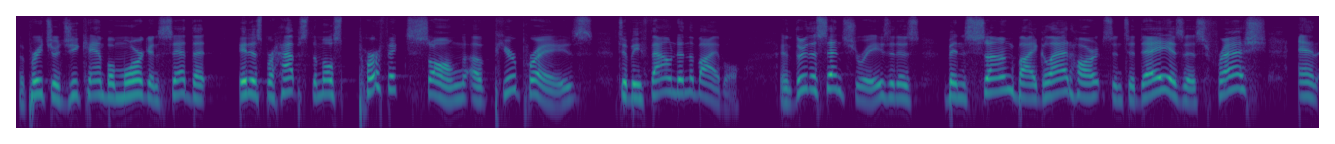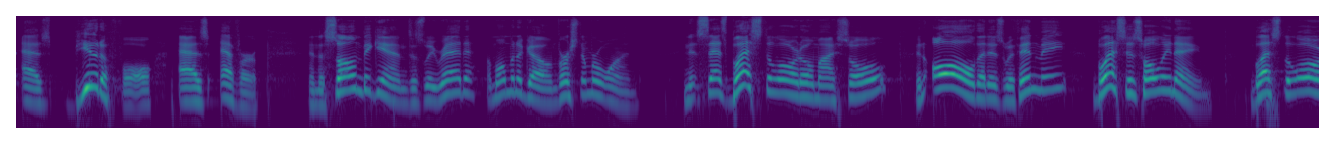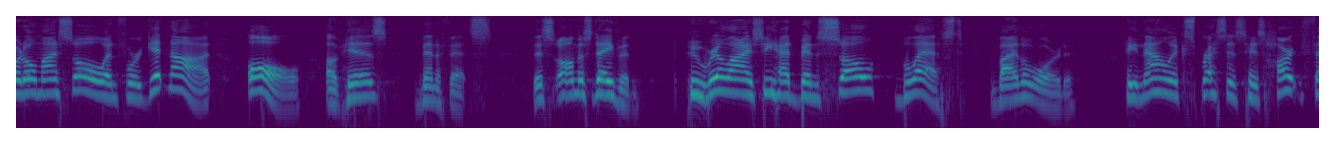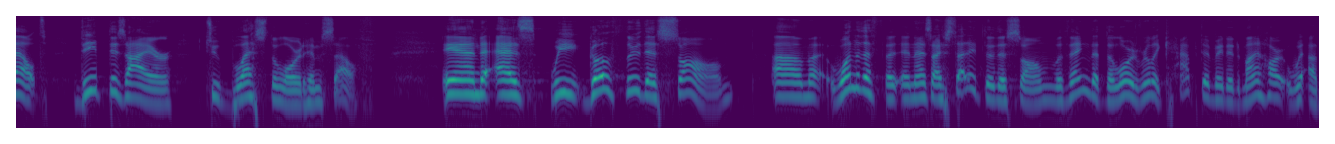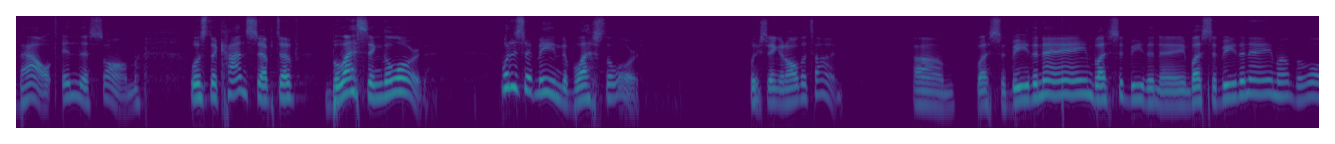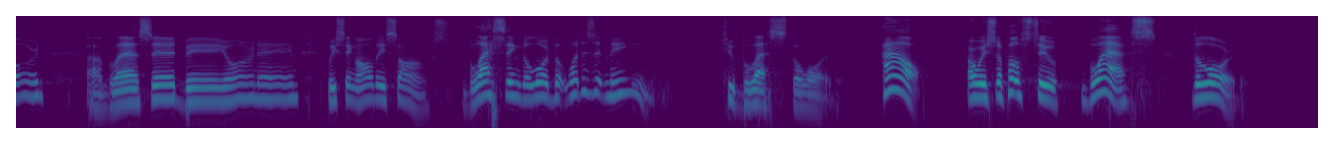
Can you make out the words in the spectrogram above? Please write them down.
The preacher G. Campbell Morgan said that it is perhaps the most perfect song of pure praise to be found in the Bible. And through the centuries, it has been sung by glad hearts, and today is as fresh and as beautiful as ever. And the psalm begins, as we read a moment ago, in verse number one. And it says, Bless the Lord, O my soul, and all that is within me, bless his holy name. Bless the Lord, O my soul, and forget not all of his benefits. This psalmist David, who realized he had been so blessed by the Lord, he now expresses his heartfelt, deep desire to bless the Lord himself. And as we go through this psalm, um, one of the and as I studied through this psalm, the thing that the Lord really captivated my heart about in this psalm was the concept of blessing the Lord. What does it mean to bless the Lord? We sing it all the time. Um, blessed be the name, blessed be the name, blessed be the name of the Lord. Uh, blessed be your name. We sing all these songs, blessing the Lord. But what does it mean to bless the Lord? How are we supposed to bless the Lord?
